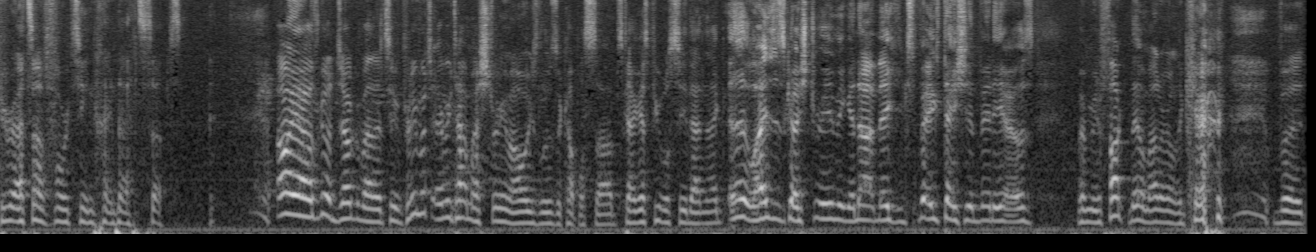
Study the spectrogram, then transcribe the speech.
Congrats on 1499 subs. Oh yeah, I was gonna joke about it too. Pretty much every time I stream, I always lose a couple subs. I guess people see that and they're like, "Oh, why is this guy streaming and not making space station videos?" I mean, fuck them. I don't really care. but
